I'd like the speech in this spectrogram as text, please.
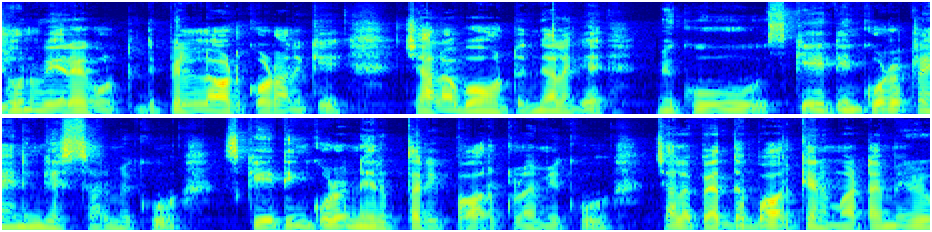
జోన్ వేరేగా ఉంటుంది. పిల్లలు ఆడుకోవడానికి చాలా బాగుంటుంది. అలాగే మీకు స్కేటింగ్ కూడా ట్రైనింగ్ ఇస్తారు మీకు. స్కేటింగ్ కూడా నేర్పుతారు ఈ పార్క్లో మీకు. చాలా పెద్ద పార్క్ అనమాట మీరు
